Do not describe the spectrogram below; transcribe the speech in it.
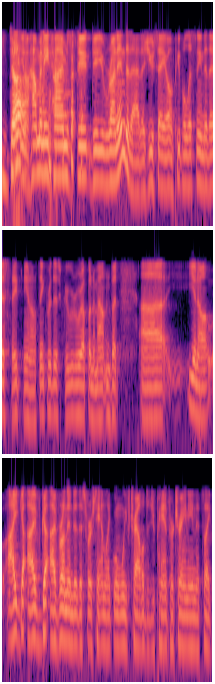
Duh. you know, how many times do do you run into that? As you say, oh, people listening to this, they you know think we're this guru up on the mountain, but uh, you know, I I've got, I've run into this firsthand. Like when we've traveled to Japan for training, it's like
